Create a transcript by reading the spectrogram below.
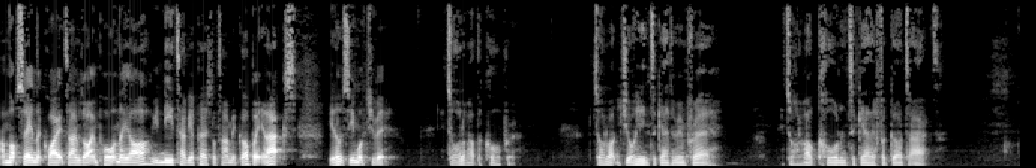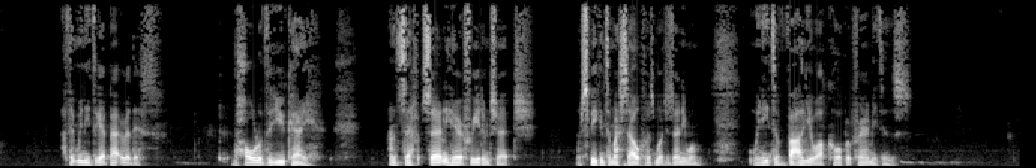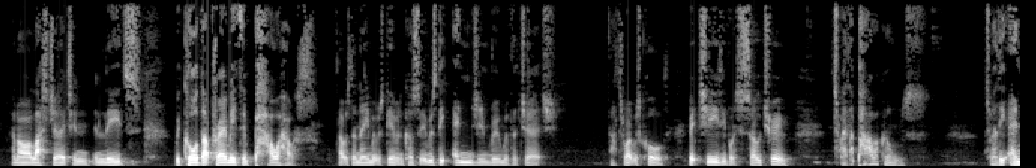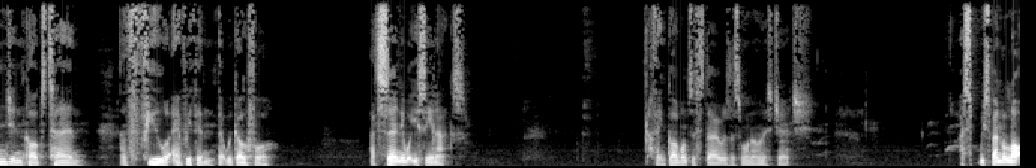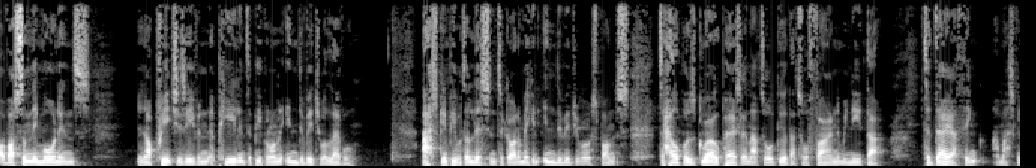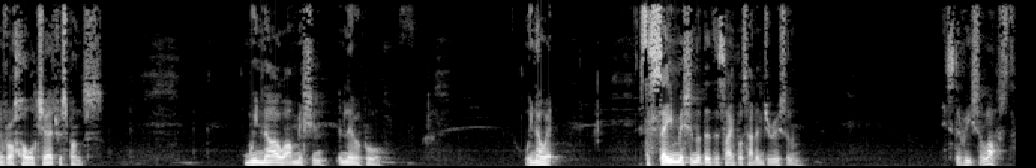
I'm not saying that quiet times aren't important, they are. You need to have your personal time with God, but in Acts, you don't see much of it. It's all about the corporate. It's all about joining together in prayer. It's all about calling together for God to act. I think we need to get better at this. The whole of the UK, and certainly here at Freedom Church. I'm speaking to myself as much as anyone. We need to value our corporate prayer meetings. And our last church in, in Leeds, we called that prayer meeting Powerhouse. That was the name it was given because it was the engine room of the church. That's what it was called. A bit cheesy, but it's so true. It's where the power comes. It's where the engine cogs turn and fuel everything that we go for. That's certainly what you see in Acts. I think God wants to stir us this morning on this church. We spend a lot of our Sunday mornings, in our preachers even, appealing to people on an individual level asking people to listen to God and make an individual response to help us grow personally. And that's all good. That's all fine. And we need that. Today, I think I'm asking for a whole church response. We know our mission in Liverpool. We know it. It's the same mission that the disciples had in Jerusalem. It's to reach the lost.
